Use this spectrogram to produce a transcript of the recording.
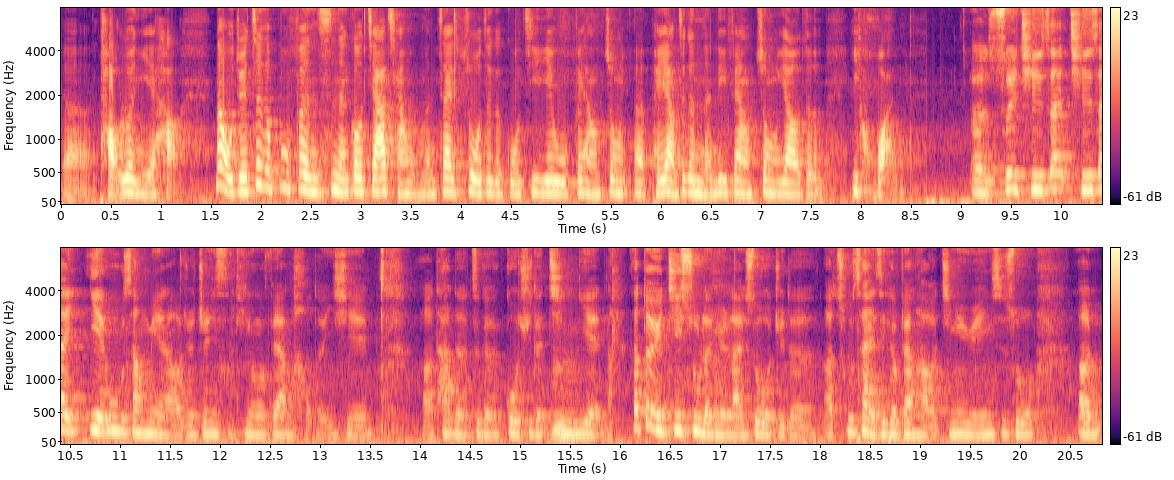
呃讨论也好。那我觉得这个部分是能够加强我们在做这个国际业务非常重呃，培养这个能力非常重要的一环。呃，所以其实在，在其实，在业务上面啊，我觉得 Janice 提供了非常好的一些啊他的这个过去的经验。嗯、那对于技术人员来说，我觉得呃出差也是一个非常好的经验。原因是说，呃，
